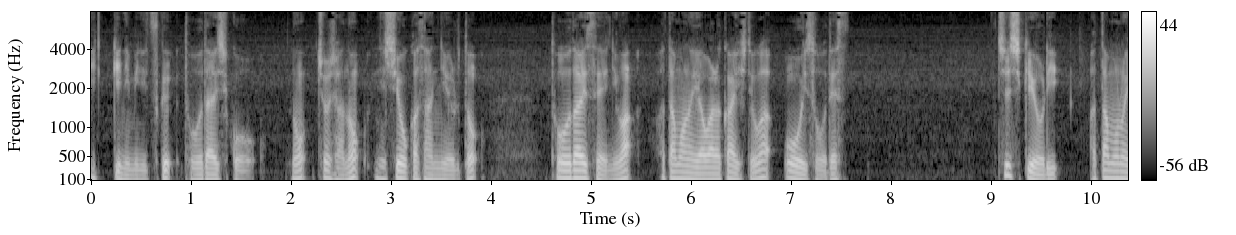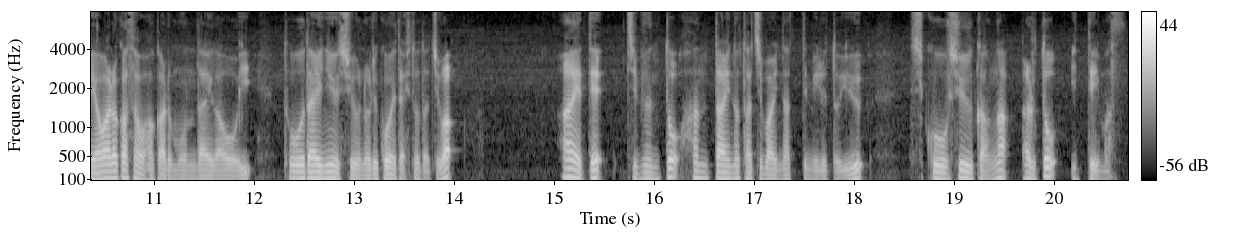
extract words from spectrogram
一気に身につく東大志向の著者の西岡さんによると、東大生には頭の柔らかい人が多いそうです。知識より頭の柔らかさを測る問題が多い東大入試を乗り越えた人たちは、あえて自分と反対の立場になってみるという思考習慣があると言っています。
